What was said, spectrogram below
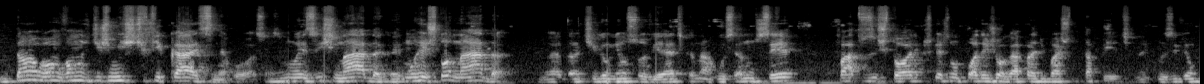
Então, vamos, desmistificar esse negócio. Não existe nada, não restou nada né, da antiga União Soviética na Rússia, a não ser fatos históricos que eles não podem jogar para debaixo do tapete. Né? Inclusive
